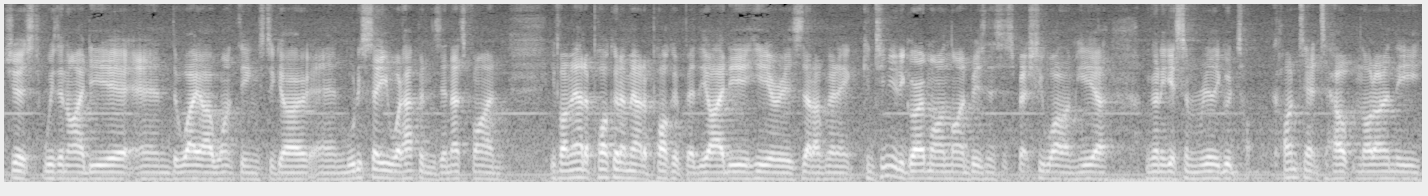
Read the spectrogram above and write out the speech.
just with an idea and the way I want things to go, and we'll just see what happens, and that's fine. If I'm out of pocket, I'm out of pocket. But the idea here is that I'm going to continue to grow my online business, especially while I'm here. I'm going to get some really good t- content to help not only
